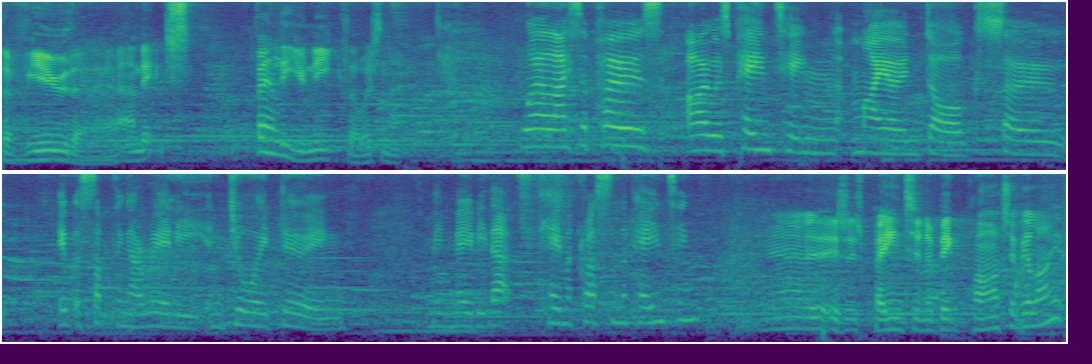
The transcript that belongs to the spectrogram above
the view there, and it's fairly unique though, isn't it? Well, I suppose I was painting my own dog, so it was something I really enjoyed doing. I mean, maybe that came across in the painting. Yeah, is, is painting a big part of your life?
